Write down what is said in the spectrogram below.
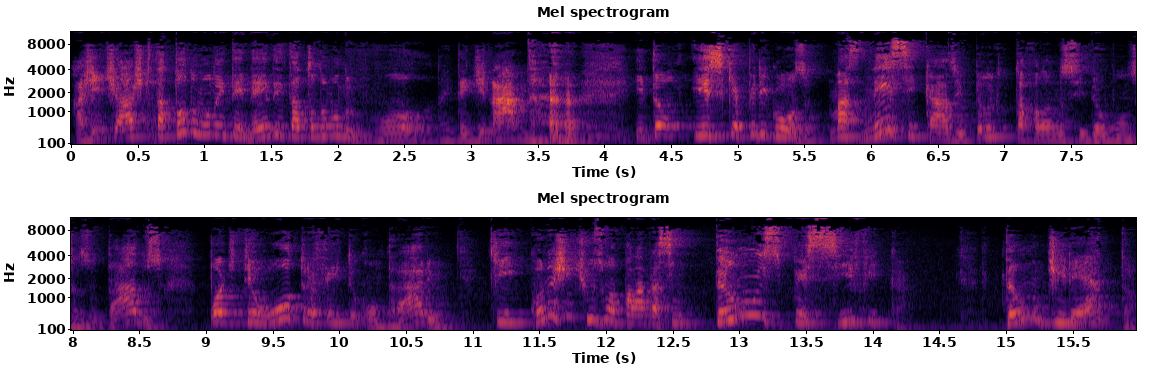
A gente acha que está todo mundo entendendo e está todo mundo, oh, não entendi nada. então, isso que é perigoso. Mas nesse caso, e pelo que tu está falando, se deu bons resultados, pode ter um outro efeito contrário, que quando a gente usa uma palavra assim tão específica, tão direta,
